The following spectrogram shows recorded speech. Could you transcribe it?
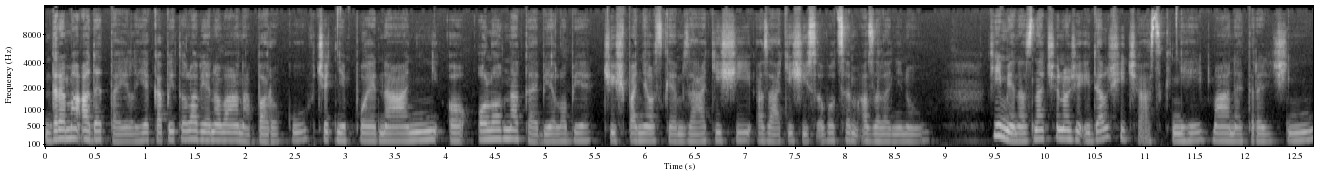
Drama a detail je kapitola věnována baroku, včetně pojednání o olovnaté bělobě či španělském zátiší a zátiší s ovocem a zeleninou. Tím je naznačeno, že i další část knihy má netradiční,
